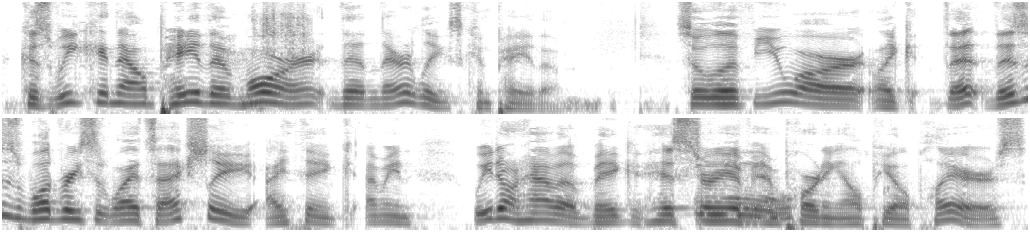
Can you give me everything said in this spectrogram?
because we can now pay them more than their leagues can pay them. So if you are like that, this is one reason why it's actually I think I mean we don't have a big history of importing LPL players,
